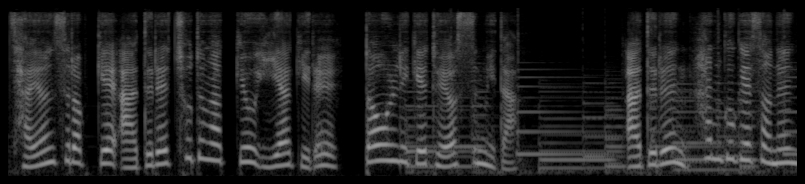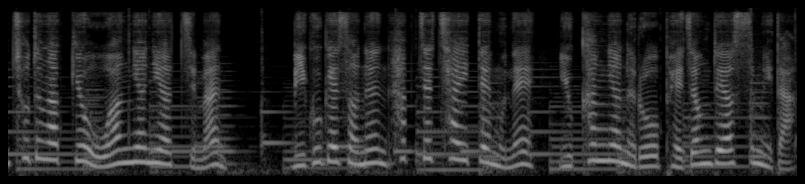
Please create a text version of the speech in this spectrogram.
자연스럽게 아들의 초등학교 이야기를 떠올리게 되었습니다. 아들은 한국에서는 초등학교 5학년이었지만 미국에서는 학제 차이 때문에 6학년으로 배정되었습니다.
